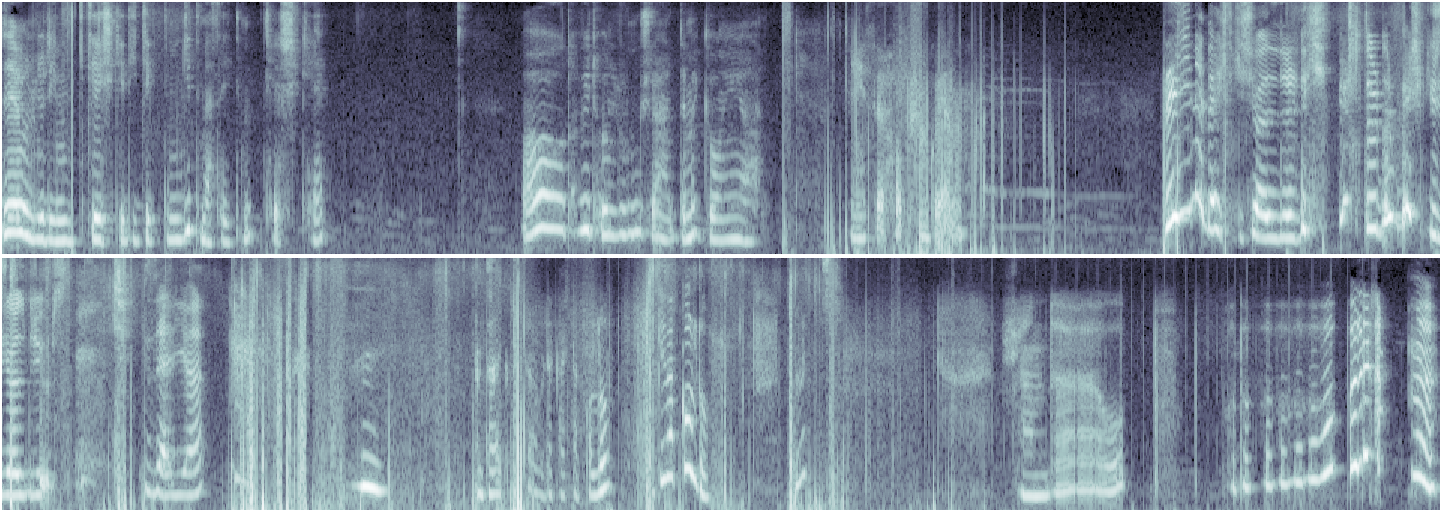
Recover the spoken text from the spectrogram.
de öldüreyim keşke diyecektim. Gitmeseydim keşke. Aa David öldürmüş ha. Demek ki oynuyor. Neyse hop şunu koyalım. Ve yine 5 kişi öldürdük. 3 turdur 5 kişi öldürüyoruz. Çok güzel ya. Evet arkadaşlar burada kaç dakika oldu? 2 dakika oldu. Evet. Şu anda hop. Hop hop hop hop hop hop. Mü?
